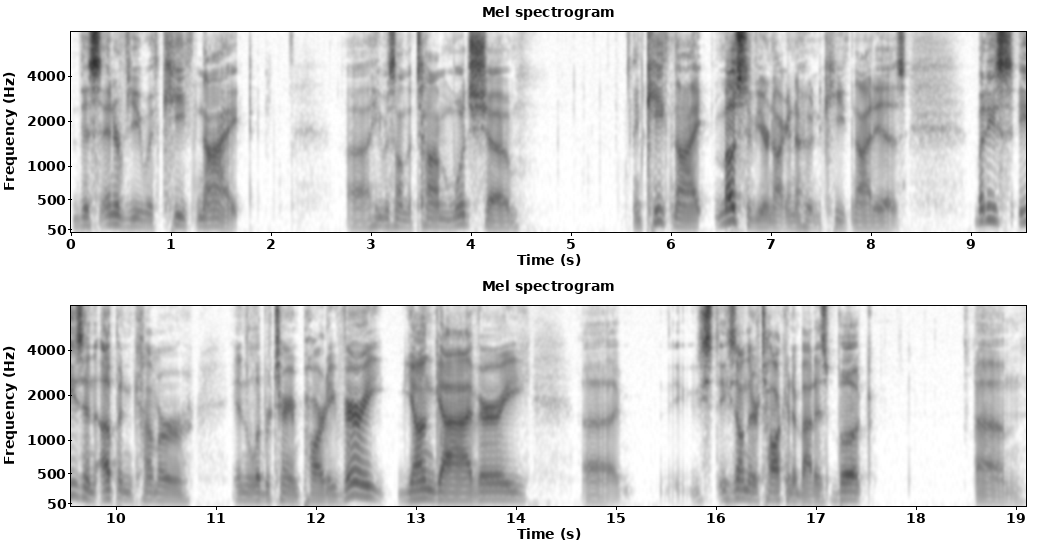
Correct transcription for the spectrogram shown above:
this interview with Keith Knight. Uh, he was on the Tom Woods show. And Keith Knight, most of you are not going to know who Keith Knight is, but he's he's an up and comer in the Libertarian Party, very young guy, very uh, he's on there talking about his book um,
